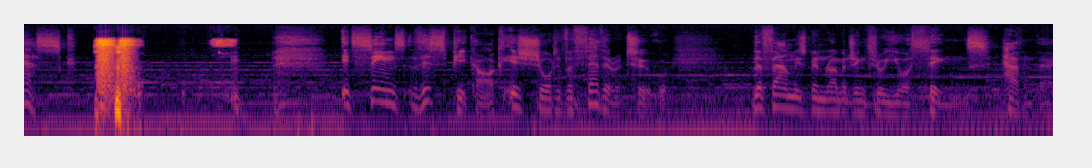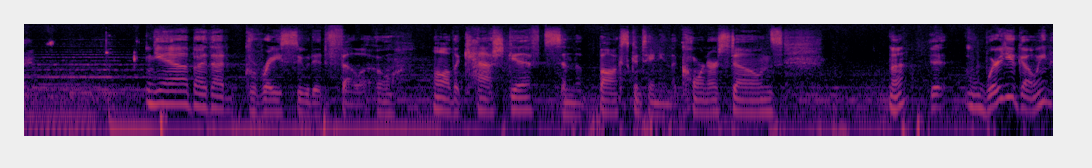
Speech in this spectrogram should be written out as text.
esque. it seems this peacock is short of a feather or two. The family's been rummaging through your things, haven't they? Yeah, by that gray suited fellow. All the cash gifts and the box containing the cornerstones. Huh? Uh, Where are you going?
